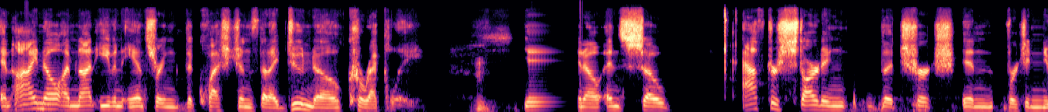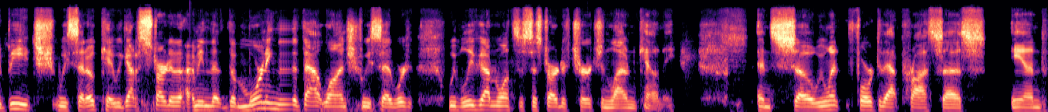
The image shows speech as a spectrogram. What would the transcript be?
And I know I'm not even answering the questions that I do know correctly. Mm. You, you know, and so after starting the church in Virginia Beach, we said, okay, we got to start it. I mean, the, the morning that that launched, we said, we're, we believe God wants us to start a church in Loudoun County. And so we went forward to that process. And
